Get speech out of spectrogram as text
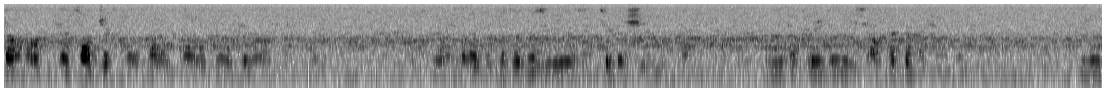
Because this is integration. Мы так родились, а как это Ну,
